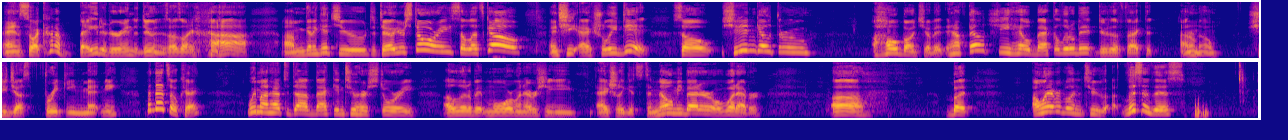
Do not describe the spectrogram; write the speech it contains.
And so I kind of baited her into doing this. I was like, haha, I'm going to get you to tell your story, so let's go. And she actually did. So she didn't go through a whole bunch of it. And I felt she held back a little bit due to the fact that, I don't know, she just freaking met me. But that's okay. We might have to dive back into her story a little bit more whenever she actually gets to know me better or whatever. Uh, but I want everyone to listen to this.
